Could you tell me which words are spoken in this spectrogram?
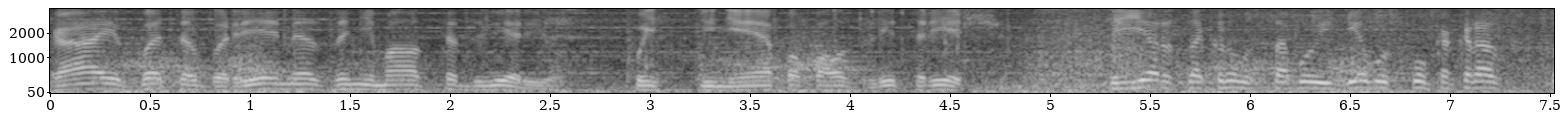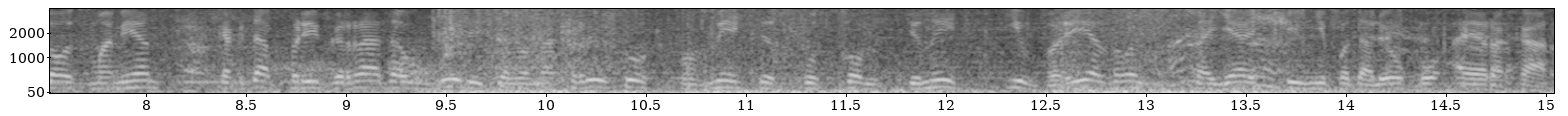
Кай в это время занимался дверью. По стене поползли трещины. Сиер закрыл с собой девушку как раз в тот момент, когда преграда вылетела на крышу вместе с куском стены и врезалась в стоящий неподалеку аэрокар.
